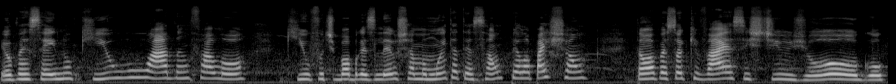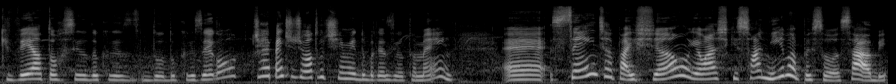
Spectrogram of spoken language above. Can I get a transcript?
eu pensei no que o Adam falou, que o futebol brasileiro chama muita atenção pela paixão. Então, a pessoa que vai assistir o jogo, ou que vê a torcida do, do, do Cruzeiro, ou de repente de outro time do Brasil também, é, sente a paixão e eu acho que isso anima a pessoa, sabe?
